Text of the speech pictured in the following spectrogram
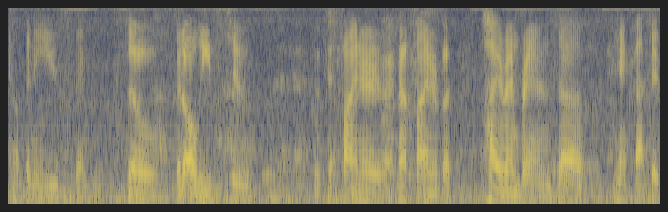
companies, and so it all leads to Okay. finer, not finer, but higher end brands, uh, handcrafted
